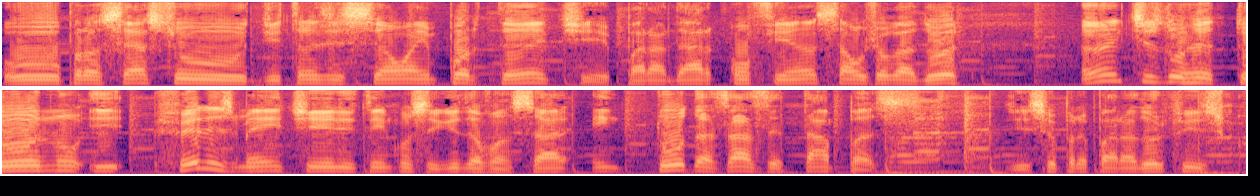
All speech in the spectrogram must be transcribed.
O processo de transição é importante para dar confiança ao jogador antes do retorno e felizmente ele tem conseguido avançar em todas as etapas, disse o preparador físico.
